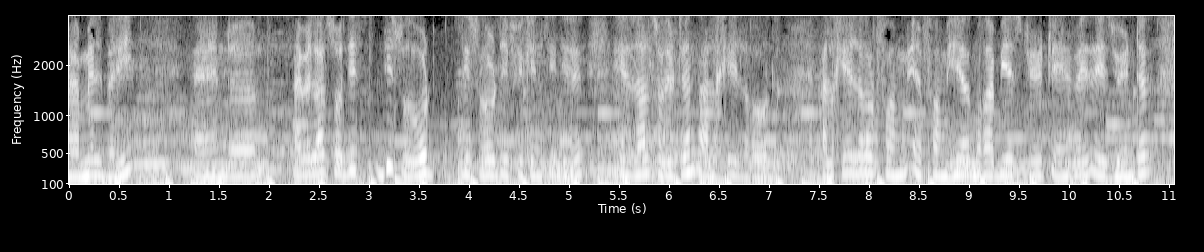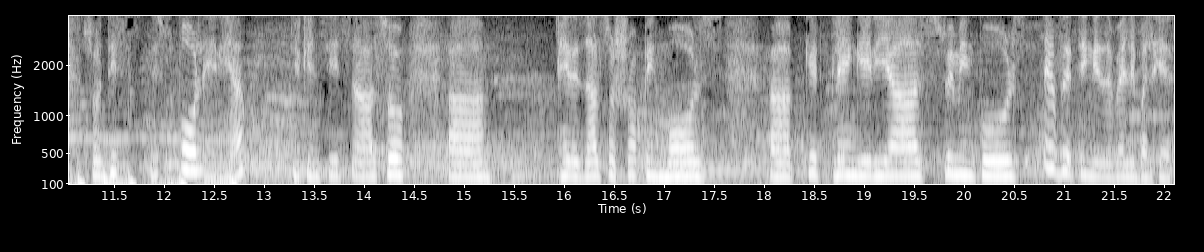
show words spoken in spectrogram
uh, mulberry and uh, i will also this this road this road if you can see there is also written al khail road. Al khail road from from here murabia street as you enter. So this this whole area you can see it's also uh, here is also shopping malls uh, kid playing areas swimming pools everything is available here.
